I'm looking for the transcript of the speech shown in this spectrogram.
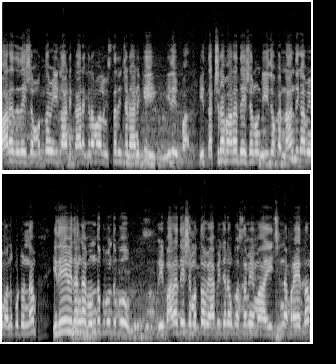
భారతదేశం మొత్తం ఇలాంటి కార్యక్రమాలు విస్తరించడానికి ఇది ఈ దక్షిణ భారతదేశం నుండి ఇది ఒక నాందిగా మేము అనుకుంటున్నాం. ఇదే విధంగా ముందుకు ముందుకు ఈ భారతదేశం మొత్తం వ్యాపించడం కోసమే మా ఈ చిన్న ప్రయత్నం.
